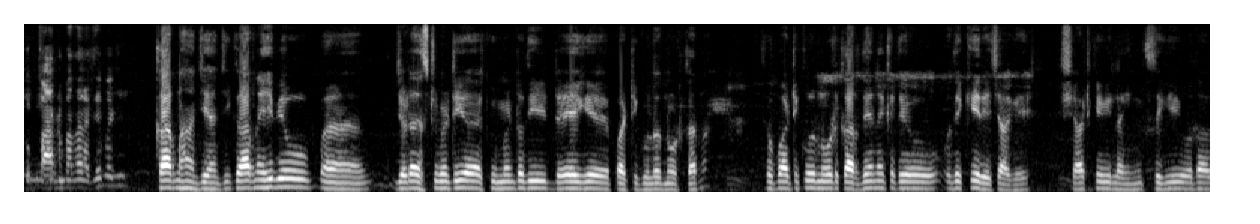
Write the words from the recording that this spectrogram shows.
ਉਹ ਕਾਰਨ ਪਤਾ ਲੱਗੇ ਭਾਜੀ? ਕਾਰਨ ਹਾਂਜੀ ਹਾਂਜੀ। ਕਾਰਨ ਇਹ ਵੀ ਉਹ ਜਿਹੜਾ ਇੰਸਟਰੂਮੈਂਟ ਹੈ ਇਕਵਿਪਮੈਂਟ ਉਹਦੀ ਡੇ ਹੈਗੇ ਪਾਰਟਿਕੂਲਰ ਨੋਟ ਕਰਨ। ਤੇ ਉਹ ਪਾਰਟਿਕੂਲਰ ਨੋਟ ਕਰਦੇ ਨੇ ਕਿਤੇ ਉਹ ਉਹਦੇ ਘੇਰੇ ਚ ਆ ਗਏ। ਸ਼ਾਰਟ ਕੇ ਵੀ ਲਾਈਨ ਸੀਗੀ ਉਹਦਾ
